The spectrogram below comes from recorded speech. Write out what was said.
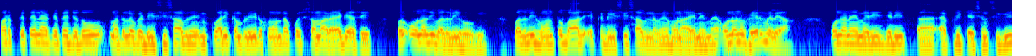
ਪਰ ਕਿਤੇ ਨਾ ਕਿਤੇ ਜਦੋਂ ਮਤਲਬ ਕਿ ਡੀਸੀ ਸਾਹਿਬ ਨੇ ਇਨਕੁਆਇਰੀ ਕੰਪਲੀਟ ਹੋਣ ਦਾ ਕੁਝ ਸਮਾਂ ਰਹਿ ਗਿਆ ਸੀ, ਪਰ ਉਹਨਾਂ ਦੀ ਬਦਲੀ ਹੋ ਗਈ। ਬਦਲੀ ਹੋਣ ਤੋਂ ਬਾਅਦ ਇੱਕ ਡੀਸੀ ਸਾਹਿਬ ਨਵੇਂ ਹੁਣ ਆਏ ਨੇ, ਮੈਂ ਉਹਨਾਂ ਨੂੰ ਫੇਰ ਮਿਲਿਆ। ਉਹਨਾਂ ਨੇ ਮੇਰੀ ਜਿਹੜੀ ਐਪਲੀਕੇਸ਼ਨ ਸੀਗੀ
